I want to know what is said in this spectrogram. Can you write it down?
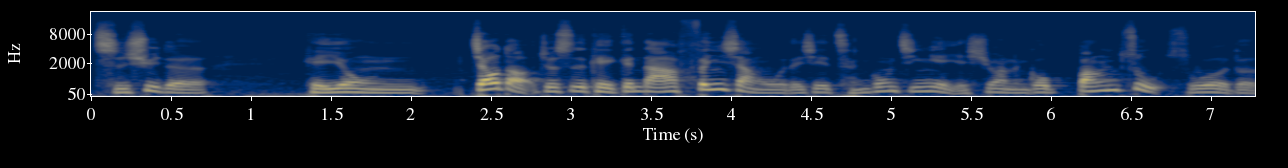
持续的可以用。教导就是可以跟大家分享我的一些成功经验，也希望能够帮助所有的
